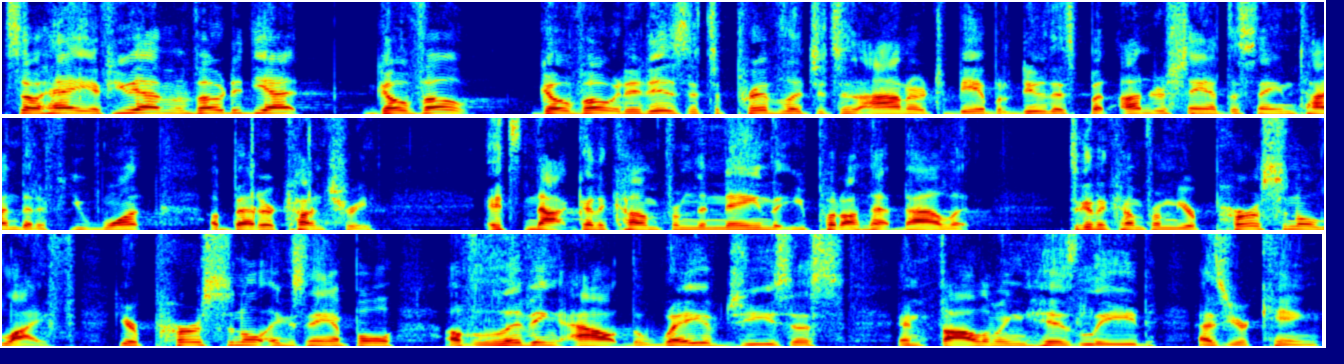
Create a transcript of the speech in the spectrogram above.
So, hey, if you haven't voted yet, go vote. Go vote. It is, it's a privilege, it's an honor to be able to do this, but understand at the same time that if you want a better country, it's not going to come from the name that you put on that ballot. It's going to come from your personal life, your personal example of living out the way of Jesus and following his lead as your king.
